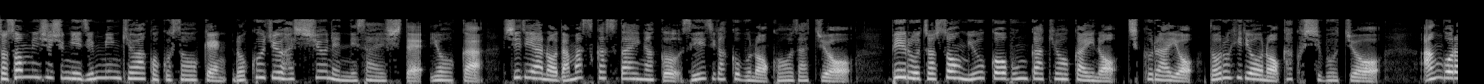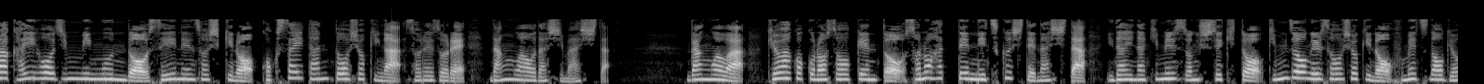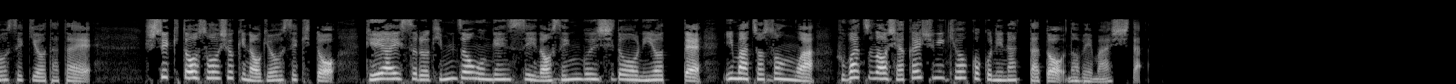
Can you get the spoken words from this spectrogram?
朝鮮民主主義人民共和国創建68周年に際して8日、シリアのダマスカス大学政治学部の講座長、ペル朝鮮友好文化協会のチクラヨ、トルヒリョの各支部長、アンゴラ解放人民運動青年組織の国際担当書記がそれぞれ談話を出しました。談話は共和国の創建とその発展に尽くして成した偉大なキム・イルソン主席とキム・ジョン・イル総書記の不滅の業績を称え、主席と総書記の業績と敬愛する金正恩元帥の戦軍指導によって、今、著孫は不罰の社会主義強国になったと述べました。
